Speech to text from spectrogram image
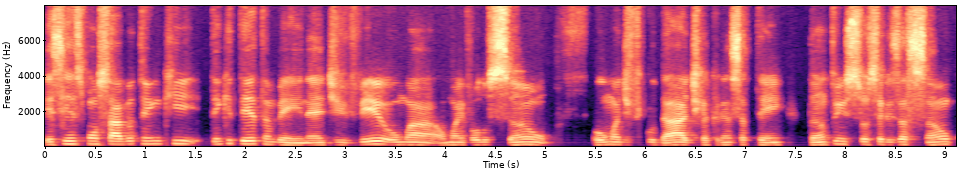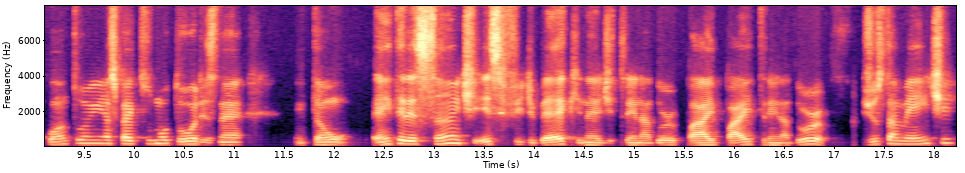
esse responsável tem que, tem que ter também, né? De ver uma, uma evolução ou uma dificuldade que a criança tem tanto em socialização quanto em aspectos motores, né? Então, é interessante esse feedback, né, de treinador pai, pai treinador, justamente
